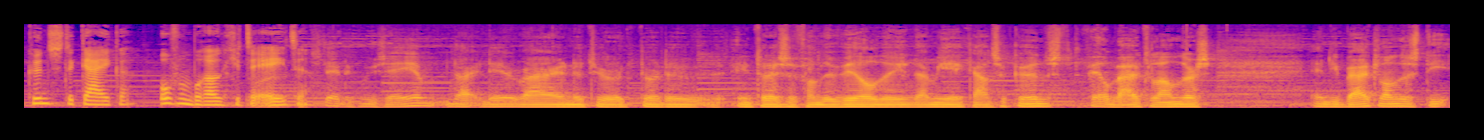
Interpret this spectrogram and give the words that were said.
kunst te kijken of een broodje te eten. Het Stedelijk Museum, daar, waren natuurlijk door de interesse van de wilde in de Amerikaanse kunst veel buitenlanders. En die buitenlanders die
